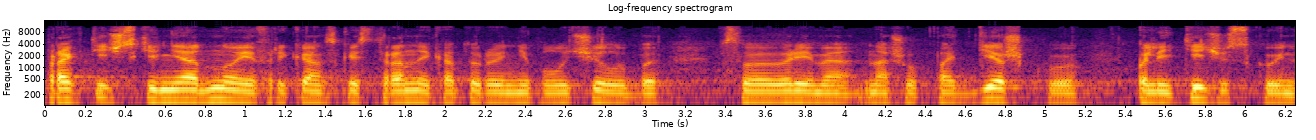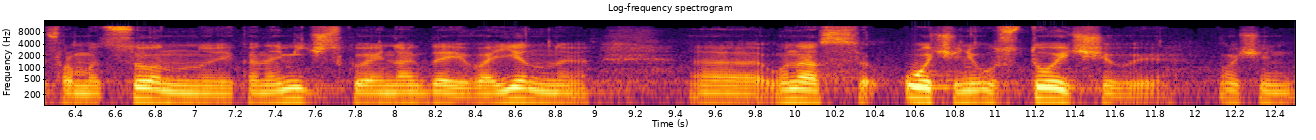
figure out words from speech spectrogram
практически ни одной африканской страны, которая не получила бы в свое время нашу поддержку политическую, информационную, экономическую, а иногда и военную. У нас очень устойчивые, очень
